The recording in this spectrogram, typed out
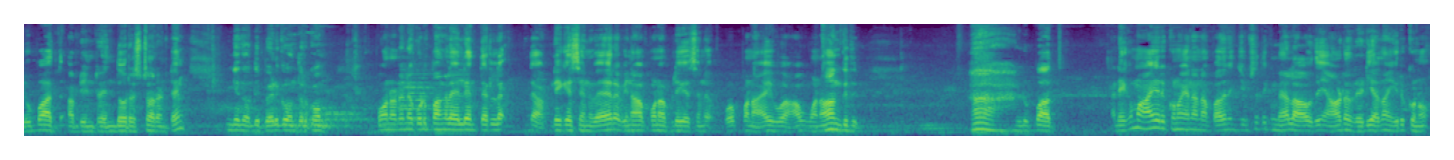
லுபாத் அப்படின்ற இந்த ஒரு ரெஸ்டாரண்ட்டு இங்கேருந்து வந்து இப்போ எடுக்க வந்திருக்கோம். போன உடனே கொடுப்பாங்களா இல்லைன்னு தெரில இந்த அப்ளிகேஷன் வேறு வினா போன அப்ளிகேஷன் ஓப்பன் ஆகி ஆகுவனாங்குது லுபாத் அநேகமாக ஆயிருக்கணும். ஏன்னா நான் பதினஞ்சு நிமிஷத்துக்கு மேலே ஆகுது. என் ஆர்டர் ரெடியாக தான் இருக்கணும்.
